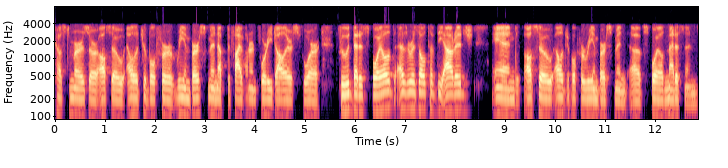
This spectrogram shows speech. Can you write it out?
customers are also eligible for reimbursement up to $540 for food that is spoiled as a result of the outage and also eligible for reimbursement of spoiled medicines.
